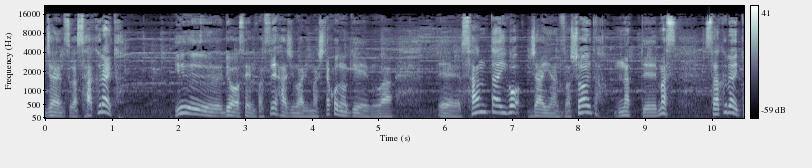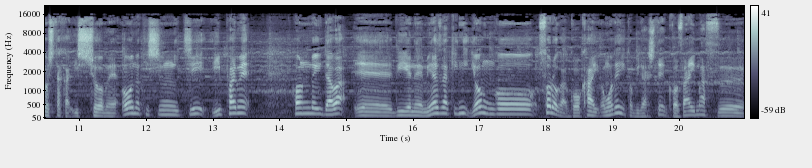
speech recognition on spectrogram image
ジャイアンツが桜井という両先発で始まりました。このゲームは、えー3対5、ジャイアンツの勝利となっています。桜井俊孝1勝目、大貫慎一1敗目、本塁打は、えー DNA 宮崎に4号ソロが5回表に飛び出してございます。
